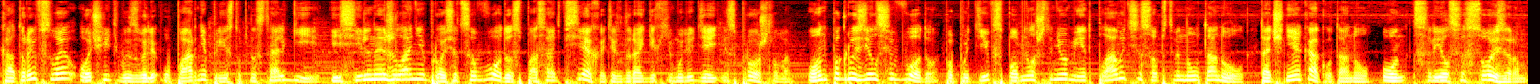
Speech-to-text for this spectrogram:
которые в свою очередь вызвали у парня приступ ностальгии и сильное желание броситься в воду, спасать всех этих дорогих ему людей из прошлого. Он погрузился в воду, по пути вспомнил, что не умеет плавать и, собственно, утонул. Точнее, как утонул. Он слился с озером,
